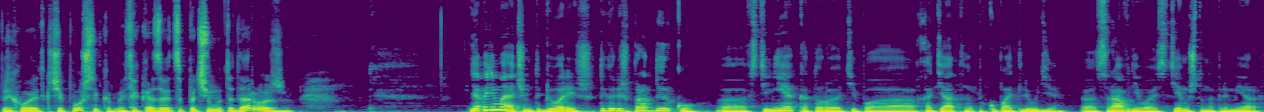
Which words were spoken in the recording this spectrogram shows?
приходят к ЧПУшникам, это оказывается почему-то дороже. Я понимаю, о чем ты говоришь. Ты говоришь про дырку э, в стене, которую, типа, хотят покупать люди, э, сравнивая с тем, что, например,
